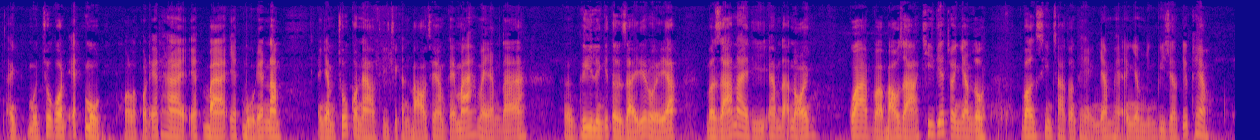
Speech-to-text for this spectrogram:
anh muốn cho con S1 hoặc là con S2 S3 S4 S5 anh em chốt con nào thì chỉ cần báo cho em cái mã mà em đã ờ, ghi lên cái tờ giấy đấy rồi ạ. Và giá này thì em đã nói qua và báo giá chi tiết cho anh em rồi. Vâng xin chào toàn thể anh em, hẹn anh em những video tiếp theo.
